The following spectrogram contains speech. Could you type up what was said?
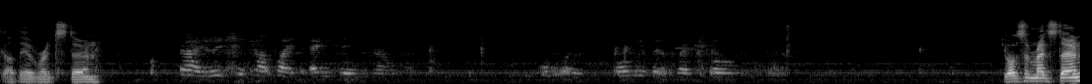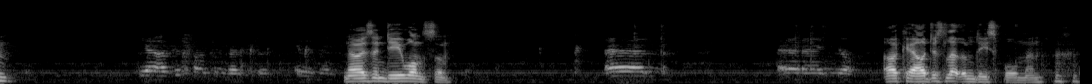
Got a bit of redstone. Right, I literally can't find anything now. Only a bit of redstone. Do you want some redstone? Yeah, I've just found some redstone. Here we go. No, as in, do you want some? Okay, I'll just let them despawn then.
